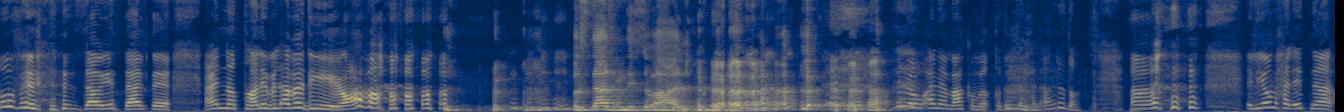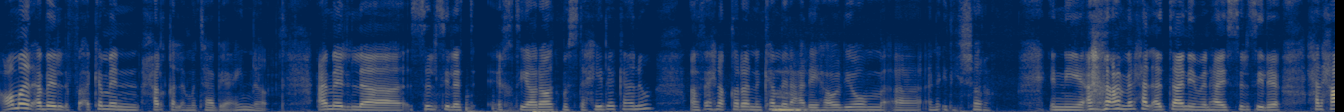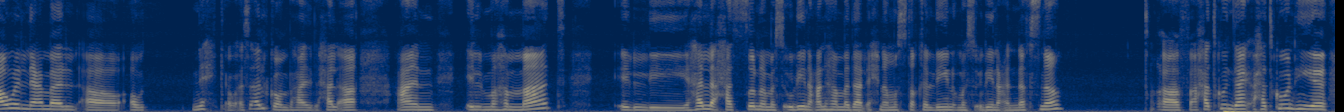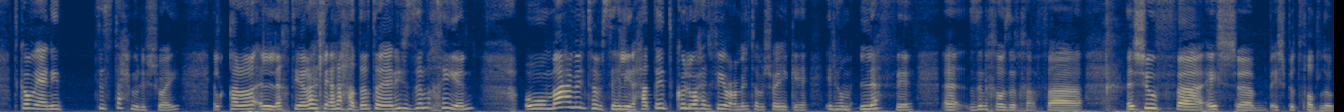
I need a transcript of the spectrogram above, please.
وفي الزاوية الثالثة عندنا الطالب الأبدي عمر. أستاذ عندي سؤال. وأنا معكم قدمت الحلقة رضا. آه، اليوم حلقتنا عمر قبل كم من حلقة لمتابعينا. عمل آه، سلسلة اختيارات مستحيلة كانوا آه، فإحنا قررنا نكمل عليها. واليوم أنا إلي الشرف إني أعمل حلقة ثانية من هاي السلسلة. حنحاول نعمل أو نحكي أو أسألكم بهذه الحلقة عن المهمات اللي هلأ حصرنا مسؤولين عنها ما دام إحنا مستقلين ومسؤولين عن نفسنا. آه فحتكون داي حتكون هي تكون يعني تستحملوا شوي. القرار الاختيارات اللي أنا حضرتها يعني زنخيا وما عملتهم سهلين. حطيت كل واحد فيهم عملتهم شوي هيك لهم لفة آه زنخة وزنخة. فشوف آه إيش آه إيش بتفضلوا.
